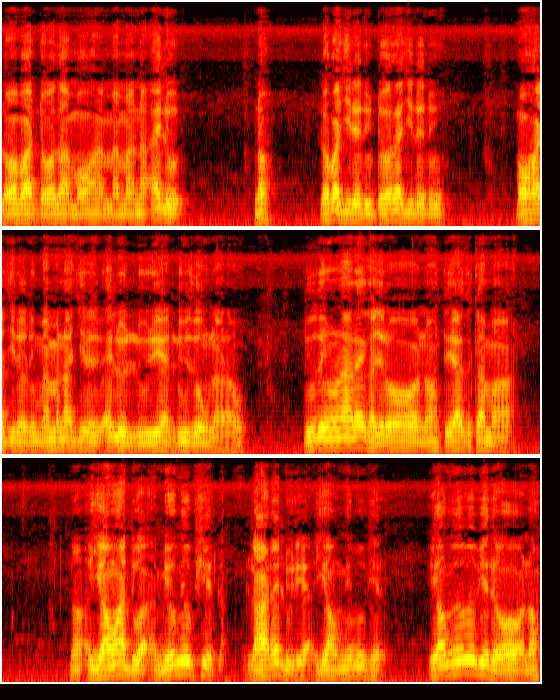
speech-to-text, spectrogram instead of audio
လောဘဒေါသမောဟမာမနာအဲ့လိုနော် လောဘကြီးတဲ့သူဒေါသကြီးတဲ့သူမောဟကြီးတဲ့သူမမနာကြီးတဲ့သူအဲ့လိုလူတွေကလူစုံလာတာဟုတ်လူစုံလာတဲ့အခါကျတော့နော်တရားစခန်းမှာနော်အယောင်ကသူကအမျိုးမျိုးဖြစ်လာတဲ့လူတွေကအယောင်မျိုးမျိုးဖြစ်အယောင်မျိုးမျိုးဖြစ်တော့နော်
